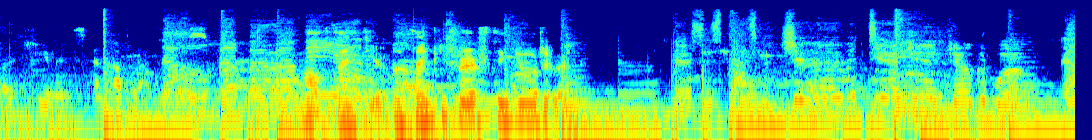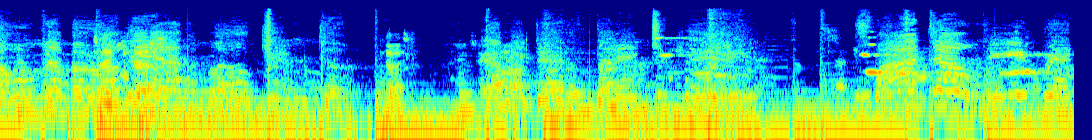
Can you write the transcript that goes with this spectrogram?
both humans and other animals. Oh, thank you. And thank you for everything you're doing. Cheers, Joe. Good work. Now Take care. Okay. Why don't eat red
